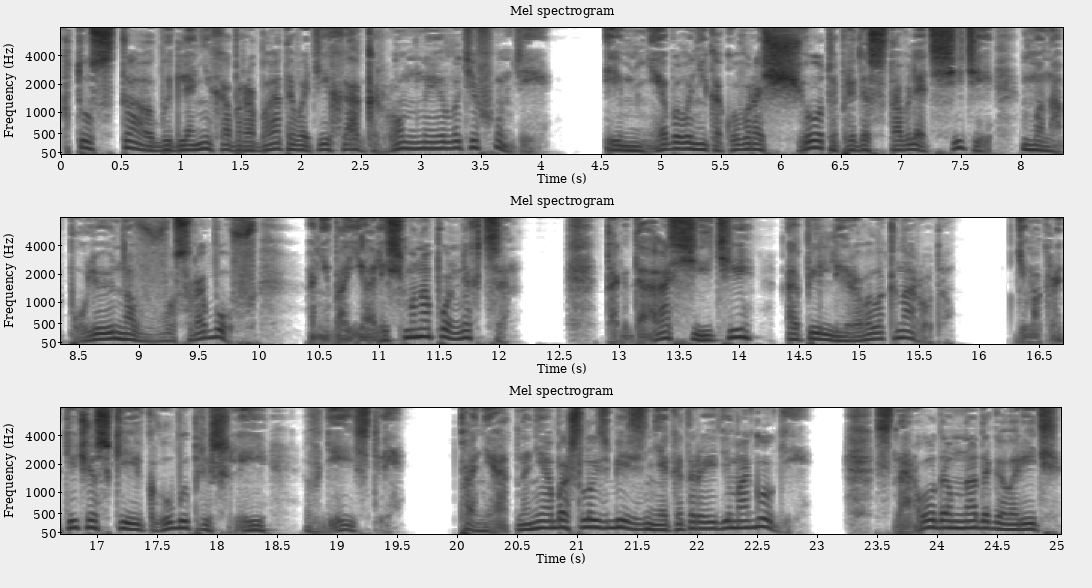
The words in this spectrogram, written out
Кто стал бы для них обрабатывать их огромные латифундии? Им не было никакого расчета предоставлять Сити монополию на ввоз рабов. Они боялись монопольных цен. Тогда Сити апеллировала к народу. Демократические клубы пришли в действие. Понятно, не обошлось без некоторой демагогии. С народом надо говорить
